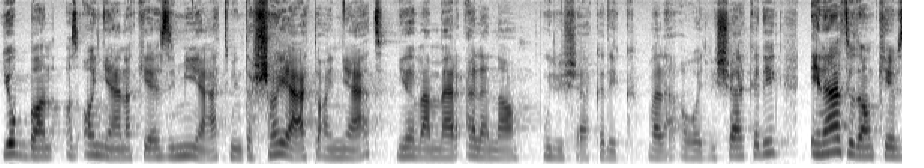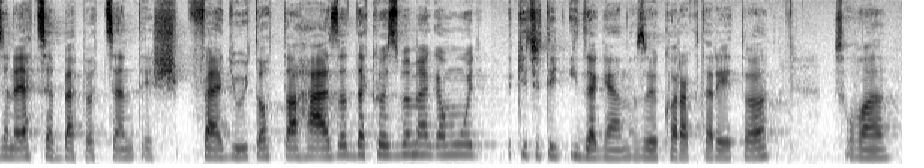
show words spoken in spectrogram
jobban az anyjának érzi Miát, mint a saját anyját, nyilván már Elena úgy viselkedik vele, ahogy viselkedik. Én el tudom képzelni, hogy egyszer bepöccent és felgyújtotta a házat, de közben meg amúgy kicsit így idegen az ő karakterétől. Szóval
